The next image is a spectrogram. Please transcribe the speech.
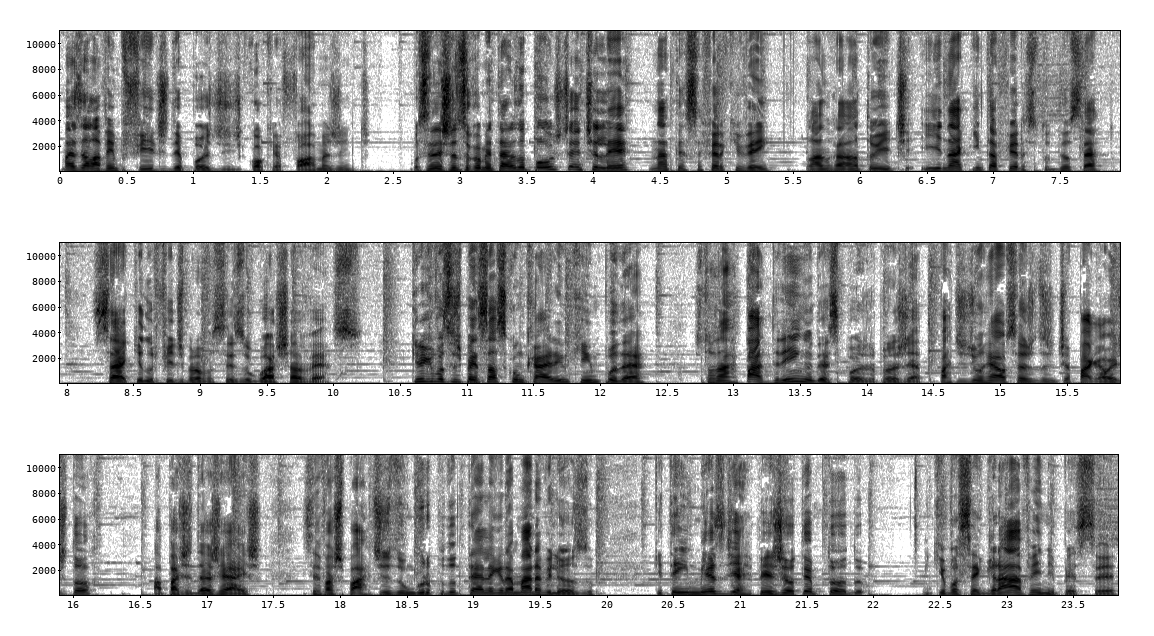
Mas ela vem pro feed depois de, de qualquer forma, gente. Você deixando seu comentário no post, a gente lê na terça-feira que vem, lá no canal Twitch. E na quinta-feira, se tudo deu certo, sai aqui no feed pra vocês o Guaxa Verso. Queria que vocês pensassem com carinho, quem puder, se tornar padrinho desse projeto. A partir de um real você ajuda a gente a pagar o editor. A partir de 10 reais você faz parte de um grupo do Telegram maravilhoso que tem mesa de RPG o tempo todo, em que você grava NPC,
